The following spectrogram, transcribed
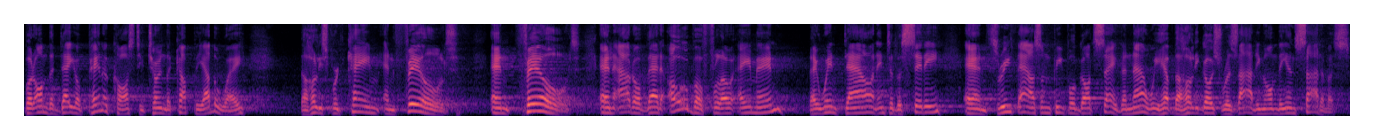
But on the day of Pentecost, he turned the cup the other way. The Holy Spirit came and filled and filled. And out of that overflow, amen, they went down into the city and 3,000 people got saved. And now we have the Holy Ghost residing on the inside of us.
